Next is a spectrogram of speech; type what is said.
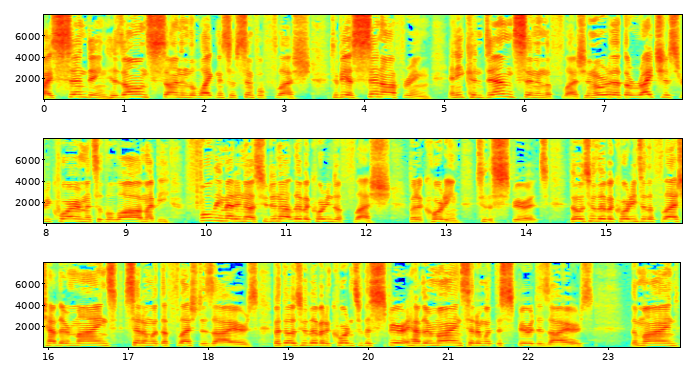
by sending his own Son in the likeness of sinful flesh to be a sin offering, and he condemned sin in the flesh in order that the righteous requirements of the law might be fully met in us who do not live according to the flesh, but according to the Spirit. Those who live according to the flesh have their minds set on what the flesh desires, but those who live in accordance with the Spirit have their minds set on what the Spirit desires. The mind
